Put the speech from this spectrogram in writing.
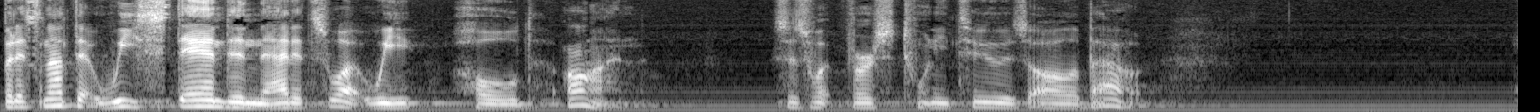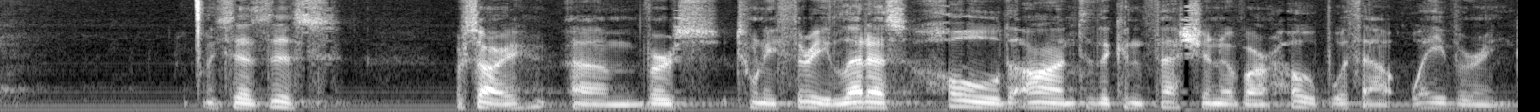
But it's not that we stand in that, it's what? We hold on. This is what verse 22 is all about. It says this or sorry, um, verse 23 let us hold on to the confession of our hope without wavering.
